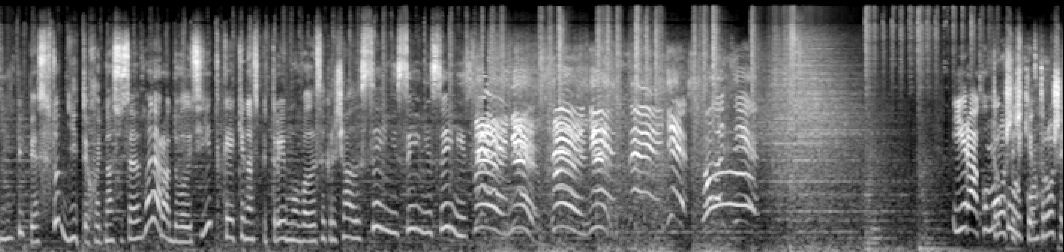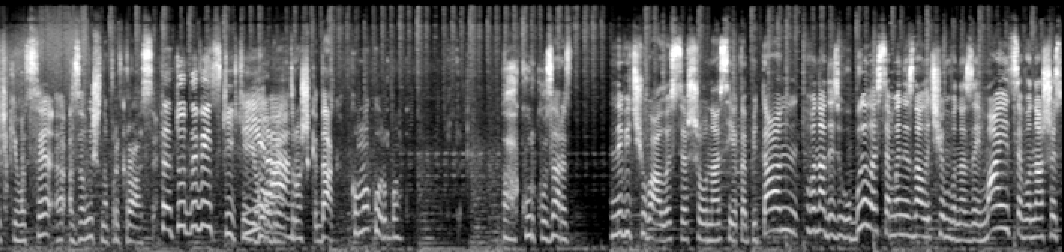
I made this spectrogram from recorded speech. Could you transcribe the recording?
Ну, піпець, хто б діти хоч нас усе. Мене радували ці дітки, які нас підтримували, все кричали сині, сині, сині. Сині! Сині! Сині! Молодці! Іра, кому Трошечки, курку? трошечки, оце е, залиш на прикраси. Та тут дивись, скільки Іра. Добре, трошки. Так, Кому курку? а, курку зараз. Не відчувалося, що у нас є капітан. Вона десь губилася, ми не знали, чим вона займається. Вона щось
